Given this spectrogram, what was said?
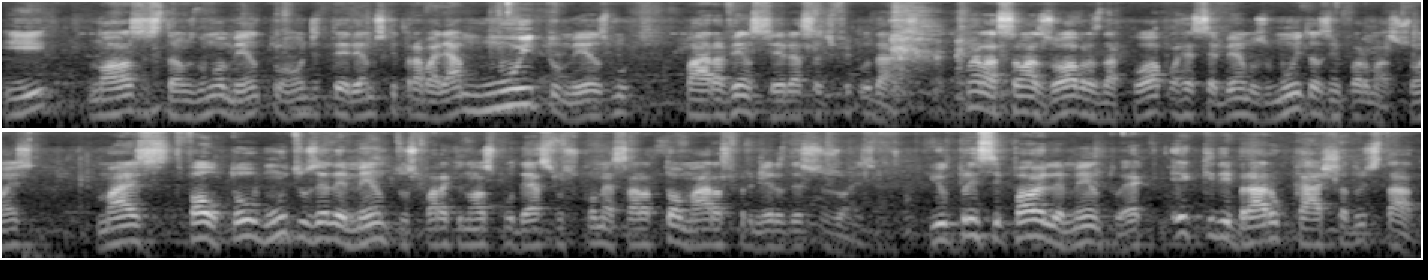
e nós estamos no momento onde teremos que trabalhar muito mesmo para vencer essa dificuldade. Com relação às obras da Copa, recebemos muitas informações, mas faltou muitos elementos para que nós pudéssemos começar a tomar as primeiras decisões. E o principal elemento é equilibrar o caixa do Estado,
